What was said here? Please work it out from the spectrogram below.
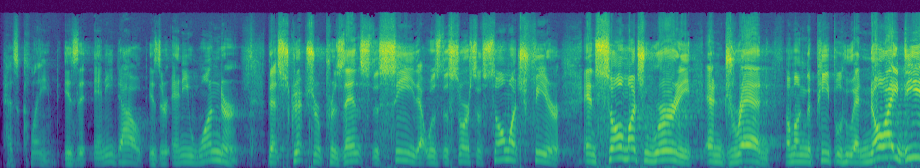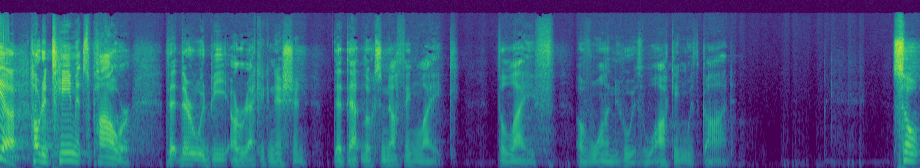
has claimed. Is it any doubt? Is there any wonder that Scripture presents the sea that was the source of so much fear and so much worry and dread among the people who had no idea how to tame its power? That there would be a recognition that that looks nothing like the life of one who is walking with God. So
